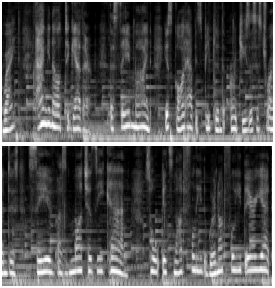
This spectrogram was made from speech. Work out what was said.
right? Hanging out together the same mind. Yes, God have his people in the earth. Jesus is trying to save as much as he can. So it's not fully, we're not fully there yet,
